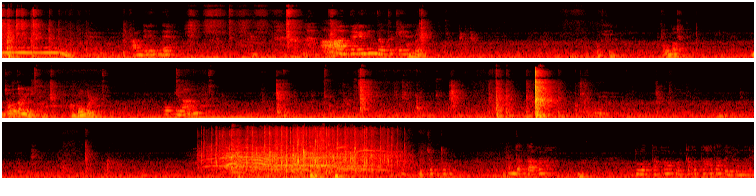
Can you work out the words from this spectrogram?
음, 안 되겠는데. 아, 안 되겠는데, 어떡해. 안 돼? 어떻게? 온다? 저거 당겨줄까? 아 목을? 목이랑 이쪽도 앉았다가 누웠다가 왔다 갔다 하다가 일어나래.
